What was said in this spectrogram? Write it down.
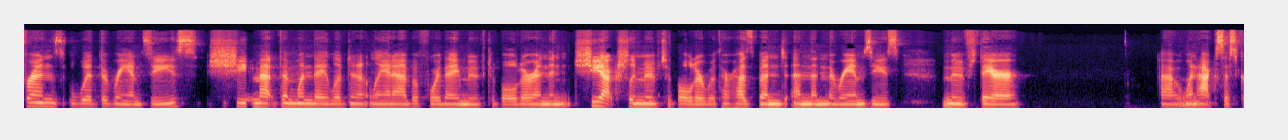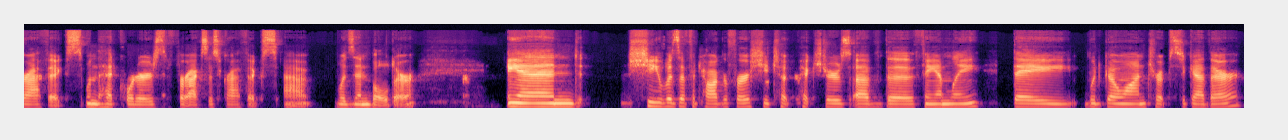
friends with the Ramseys. She met them when they lived in Atlanta before they moved to Boulder. And then she actually moved to Boulder with her husband. And then the Ramseys moved there uh, when Access Graphics, when the headquarters for Access Graphics uh, was in Boulder. And she was a photographer. She took pictures of the family. They would go on trips together.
